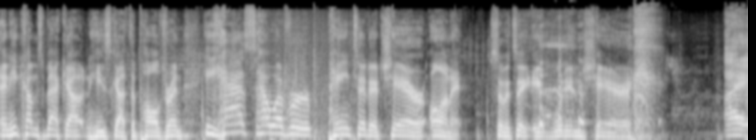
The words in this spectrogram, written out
and he comes back out and he's got the pauldron. He has, however, painted a chair on it. So it's a, a wooden chair I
